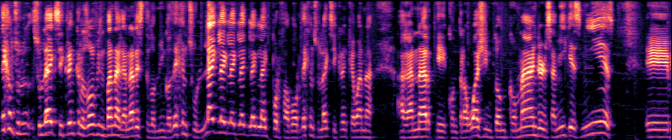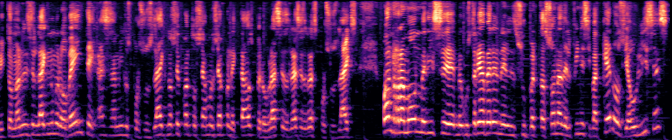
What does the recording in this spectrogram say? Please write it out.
Dejen su, like si creen que los Dolphins van a ganar este domingo. Dejen su like, like, like, like, like, like, por favor. Dejen su like si creen que van a, ganar eh, contra Washington Commanders, amigues míes. Eh, Víctor Manuel dice like número 20. Gracias, amigos, por sus likes. No sé cuántos seamos ya conectados, pero gracias, gracias, gracias por sus likes. Juan Ramón me dice: Me gustaría ver en el Supertazón a Delfines y Vaqueros y a Ulises.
